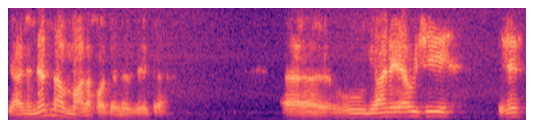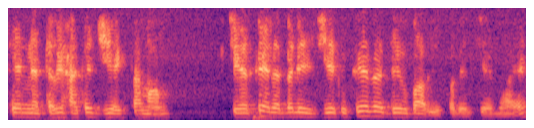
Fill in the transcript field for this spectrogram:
يعني ندنا مال خودنا زيدا أه ويعني اوجي بحيث ان الطبيعة تجيك تمام. CHP بله جیک و دیو بابی خودت کرنای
